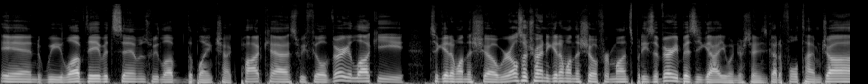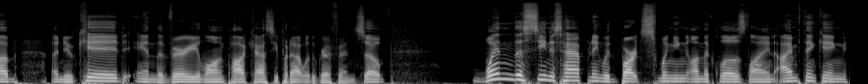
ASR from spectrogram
And we love David Sims. We love the Blank Check podcast. We feel very lucky to get him on the show. We're also trying to get him on the show for months, but he's a very busy guy. You understand? He's got a full time job, a new kid, and the very long podcast he put out with Griffin. So when the scene is happening with Bart swinging on the clothesline, I'm thinking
